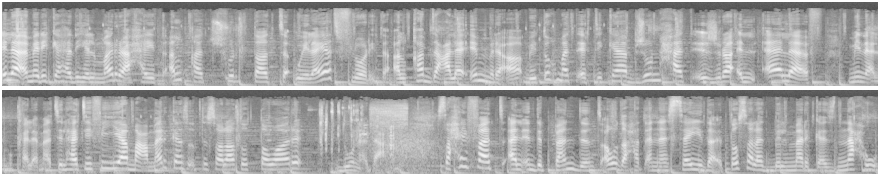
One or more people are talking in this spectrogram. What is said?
إلى أمريكا هذه المرة حيث ألقت شرطة ولاية فلوريدا القبض على امرأة بتهمة ارتكاب جنحة إجراء الآلاف من المكالمات الهاتفية مع مركز اتصالات الطوارئ دون دعم. صحيفة الإندبندنت أوضحت أن السيدة اتصلت بالمركز نحو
